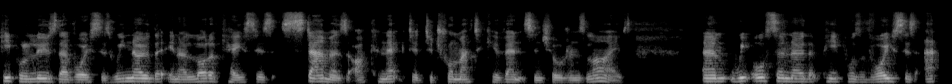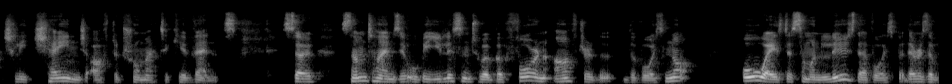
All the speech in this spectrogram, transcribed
People lose their voices. We know that in a lot of cases, stammers are connected to traumatic events in children's lives. Um, we also know that people's voices actually change after traumatic events. So sometimes it will be you listen to a before and after the, the voice, not always does someone lose their voice, but there is a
